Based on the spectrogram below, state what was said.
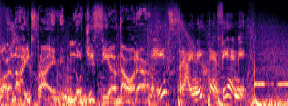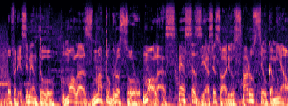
Agora na Hits Prime. Notícia da hora. Hits Prime FM. Oferecimento: Molas Mato Grosso. Molas, peças e acessórios para o seu caminhão.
